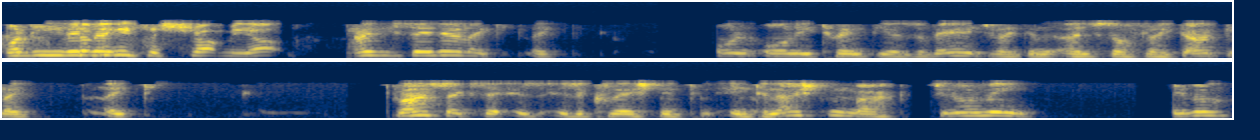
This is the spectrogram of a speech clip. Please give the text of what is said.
but even Somebody like, needs to shut me up. as you say there, like like only twenty years of age, like and, and stuff like that, like like Vlasic is is a Croatian int- international mark. Do you know what I mean? You know,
